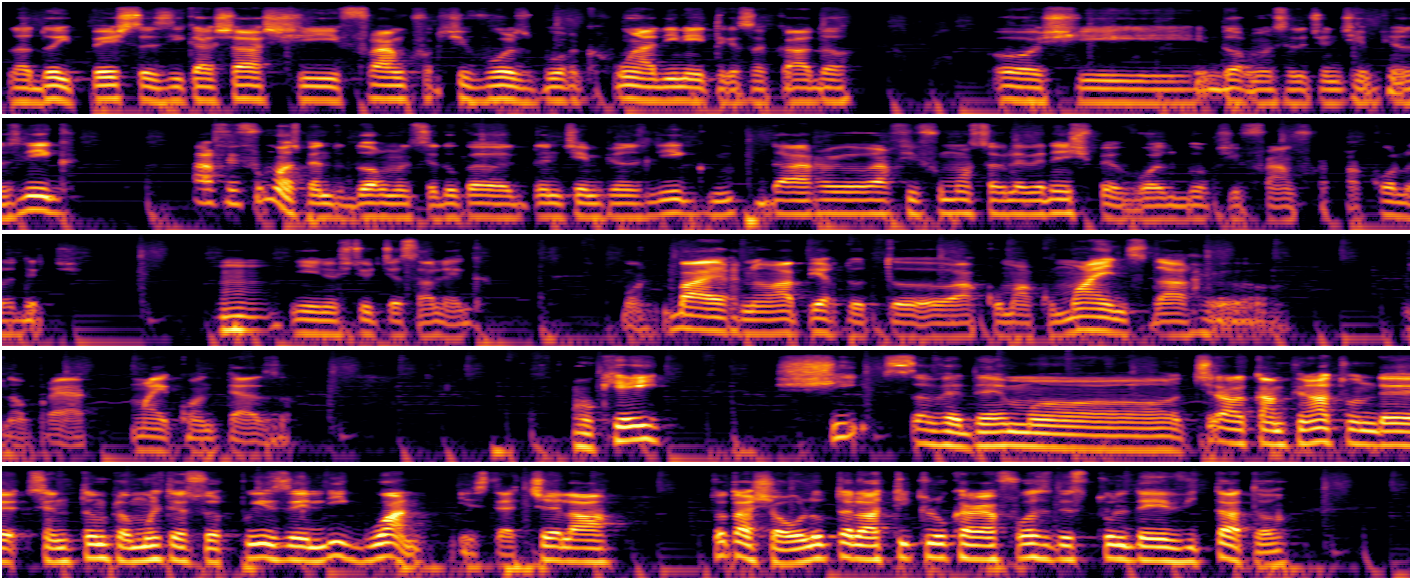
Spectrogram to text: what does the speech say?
la 2 pești să zic așa și Frankfurt și Wolfsburg, una din ei trebuie să cadă o, și Dortmund se duce în Champions League. Ar fi frumos pentru Dortmund să se ducă în Champions League, dar ar fi frumos să le vedem și pe Wolfsburg și Frankfurt acolo, deci mm-hmm. nici nu știu ce să aleg. Bun, Bayern a pierdut uh, acum cu Mainz, dar uh, nu prea mai contează. Ok, și să vedem uh, celălalt campionat unde se întâmplă multe surprize, League One. Este acela, tot așa, o luptă la titlu care a fost destul de evitată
